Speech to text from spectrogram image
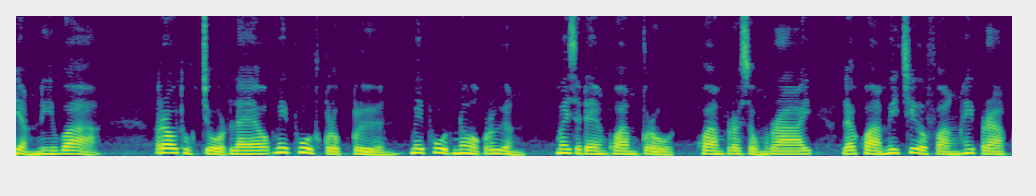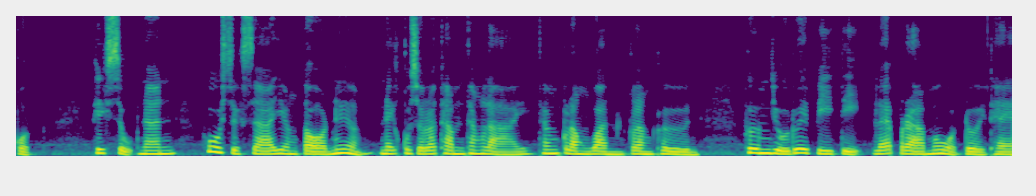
อย่างนี้ว่า เราถูกโจทย์แล้วไม่พูดกลบเกลื่อน ไม่พูดนอกเรื่อง ไม่แสดงความโกรธ ความประสงค์ร้าย และความไม่เชื่อฟังให้ปรากฏ ภิกษุนั้นผู้ศึกษาอย่างต่อเนื่องในกุศลธรรมทั้งหลาย ทั้งกลางวันกลางคืน พึงอยู่ด้วยปีติและปราโมทโดยแท้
